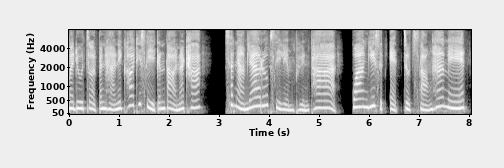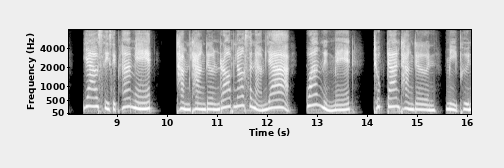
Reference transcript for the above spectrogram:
มาดูโจทย์ปัญหาในข้อที่ 4 กันต่อนะคะ สนามหญ้ารูปสี่เหลี่ยมผืนผ้า กว้าง 21.25 เมตร ยาว 45 เมตรทำทางเดินรอบนอกสนามหญ้า กว้าง 1 เมตร ทุกด้านทางเดินมีพื้น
